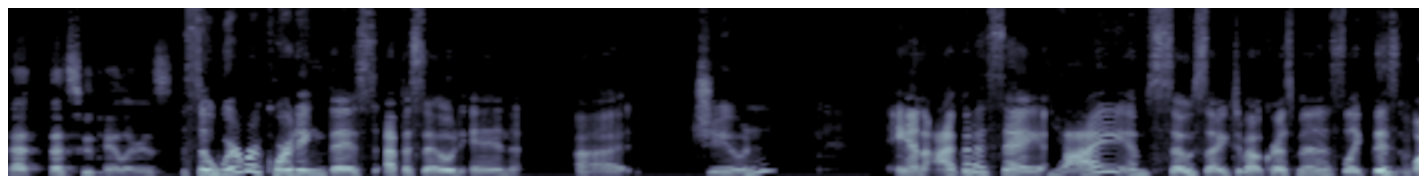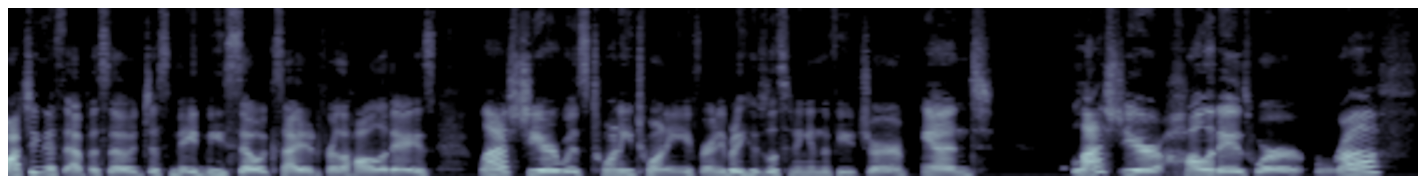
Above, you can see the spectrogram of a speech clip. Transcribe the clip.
That that's who Taylor is. So we're recording this episode in uh June. And I've got to say, Yeah. I am so psyched about Christmas. Like this watching this episode just made me so excited for the holidays. Last year was 2020 for anybody who's listening in the future. And last year holidays were rough,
